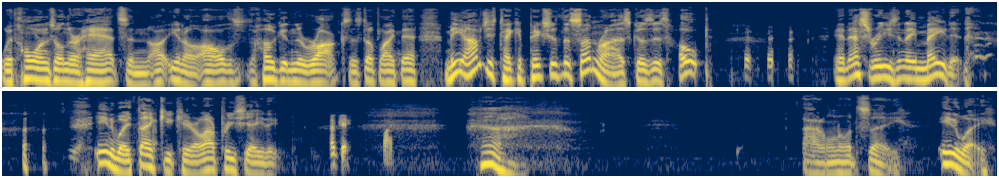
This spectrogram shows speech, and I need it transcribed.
with horns on their hats and uh, you know, all this, hugging the rocks and stuff like that. Me, I was just taking pictures of the sunrise because it's hope, and that's the reason they made it. anyway, thank you, Carol. I appreciate it. Okay. Bye. I don't know what to say. Anyway,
